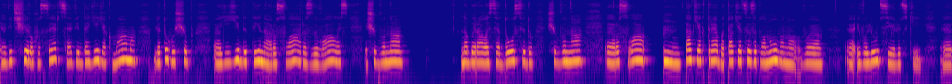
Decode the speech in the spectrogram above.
е, від щирого серця, віддає як мама для того, щоб її дитина росла, розвивалась, щоб вона набиралася досвіду, щоб вона росла так, як треба, так як це заплановано в еволюції людській. Е,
